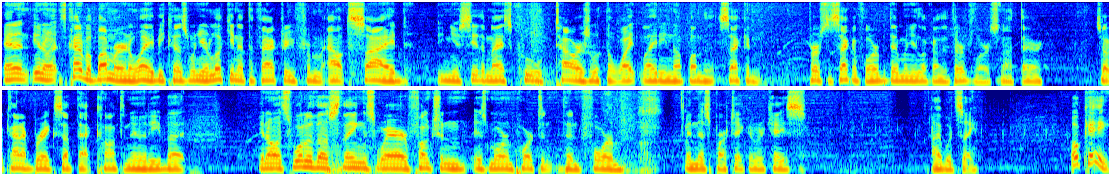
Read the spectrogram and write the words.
And, you know, it's kind of a bummer in a way because when you're looking at the factory from outside and you see the nice cool towers with the white lighting up on the second, first and second floor, but then when you look on the third floor, it's not there. So it kind of breaks up that continuity. But, you know, it's one of those things where function is more important than form in this particular case. I would say. Okay,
